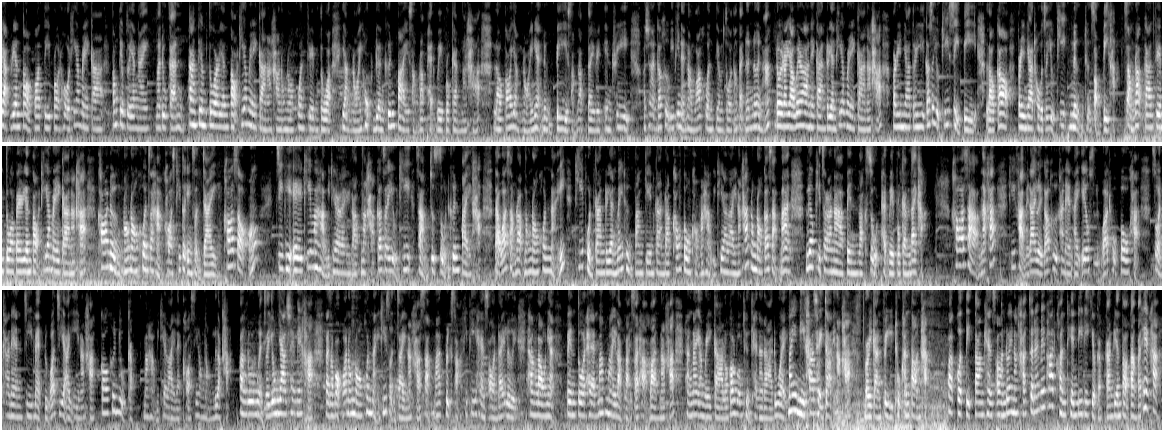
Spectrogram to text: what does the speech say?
อยากเรียนต่อปอตีปอโทที่อเมริกา ต้องเตรียมตัวยังไง มาดูกัน การเตรียมตัวเรียนต่อที่อเมริกานะคะ น้องๆควรเตรียมตัวอย่างน้อย 6 เดือนขึ้นไปสำหรับ Pathway โปรแกรมนะคะ แล้วก็อย่างน้อยเนี่ยหปีสำหรับ Direct Entry เพราะฉะนั้นก็คือพี่ๆแนะนำว่าควรเตรียมตัวตั้งแต่เนิ่นๆนะ โดยระยะเวลาในการเรียนที่อเมริกานะคะ ปริญญาตรีก็จะอยู่ที่ 4 ปี แล้วก็ปริญญาโทจะอยู่ที่ 1-2 ปีค่ะสำหรับการเตรียมตัวไปเรียนต่อที่อเมริกานะคะ ข้อ 1 น้องๆ ควรจะหาคอร์สที่ตัวเองสนใจ ข้อ 2 GPA ที่มหาวิทยาลัยรับนะคะ ก็จะอยู่ที่ 3.0 ขึ้นไปค่ะ แต่ว่าสำหรับน้องๆ คนไหนที่ผลการเรียนไม่ถึงตามเกณฑ์การรับเข้าตรงของมหาวิทยาลัยนะคะ น้องๆ ก็สามารถเลือกพิจารณาเป็นหลักสูตร Pathway โปรแกรมได้ค่ะข้อ 3 นะคะ ที่ขาดไม่ได้เลยก็คือคะแนน IELTS หรือว่า TOEFL ค่ะ ส่วนคะแนน GMAT หรือว่า GRE นะคะ ก็ขึ้นอยู่กับ มหาวิทยาลัยและคอร์สที่น้องๆเลือกค่ะฟังดูเหมือนจะยุ่งยากใช่ไหมคะ แต่จะบอกว่าน้องๆ คนไหนที่สนใจนะคะ สามารถปรึกษาพี่ๆ hands on ได้เลย ทางเราเนี่ยเป็นตัวแทนมากมายหลากหลายสถาบันนะคะ ทั้งในอเมริกาแล้วก็รวมถึงแคนาดาด้วย ไม่มีค่าใช้จ่ายนะคะ บริการฟรีทุกขั้นตอนค่ะ ฝากกดติดตาม hands on ด้วยนะคะ จะได้ไม่พลาดคอนเทนต์ดีๆ เกี่ยวกับการเรียนต่อต่างประเทศค่ะ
